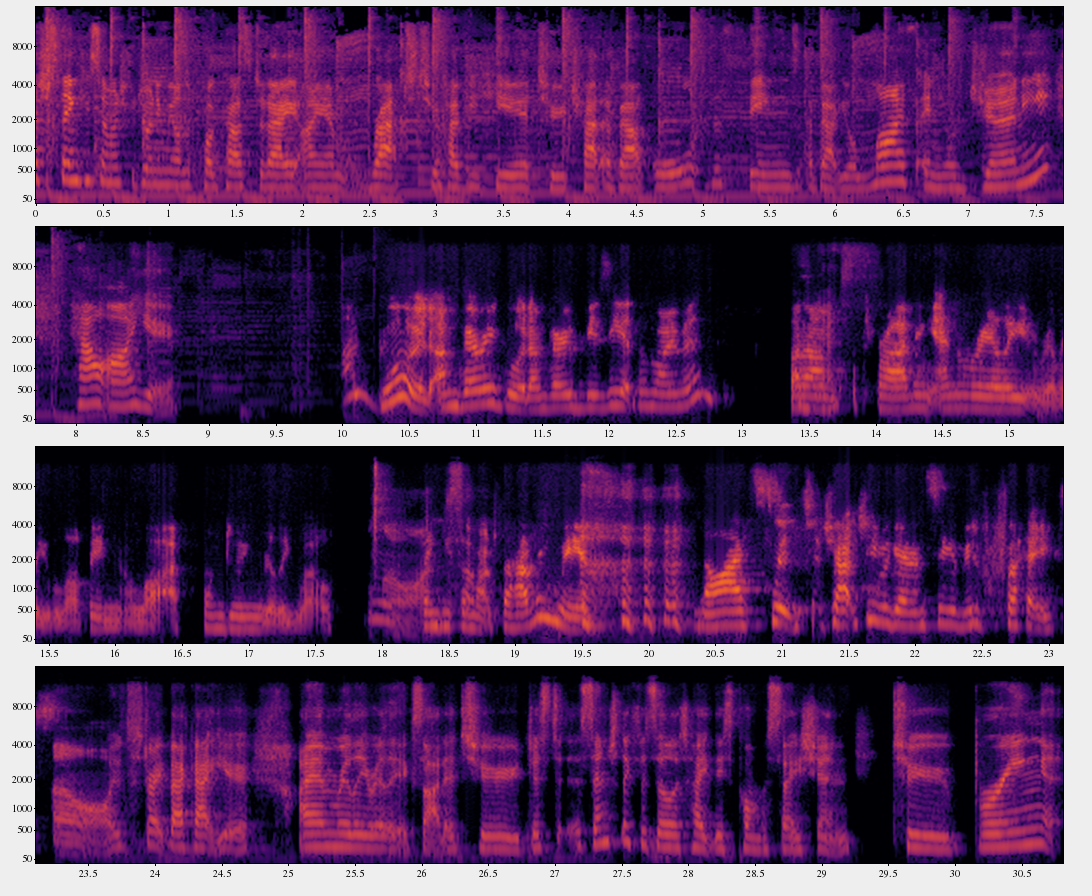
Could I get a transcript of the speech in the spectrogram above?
Ash, thank you so much for joining me on the podcast today. I am rapt to have you here to chat about all the things about your life and your journey. How are you? I'm good. I'm very good. I'm very busy at the moment, but I'm thriving and really, really loving life. I'm doing really well. Oh, Thank I'm you so, so, much for having me. nice to, to, chat to you again and see your beautiful face. Oh, it's straight back at you. I am really, really excited to just essentially facilitate this conversation to bring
